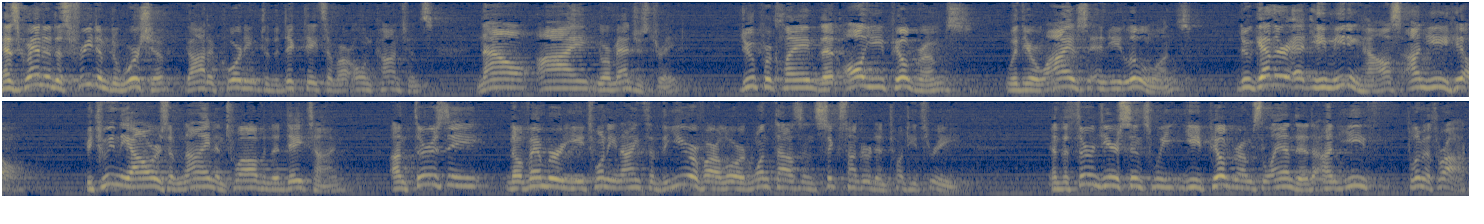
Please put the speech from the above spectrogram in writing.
has granted us freedom to worship God according to the dictates of our own conscience, now I, your magistrate, do proclaim that all ye pilgrims, with your wives and ye little ones, do gather at ye meeting house on ye hill, between the hours of nine and twelve in the daytime, on Thursday, November ye 29th of the year of our Lord, 1623, and the third year since we ye pilgrims landed on ye Plymouth Rock,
